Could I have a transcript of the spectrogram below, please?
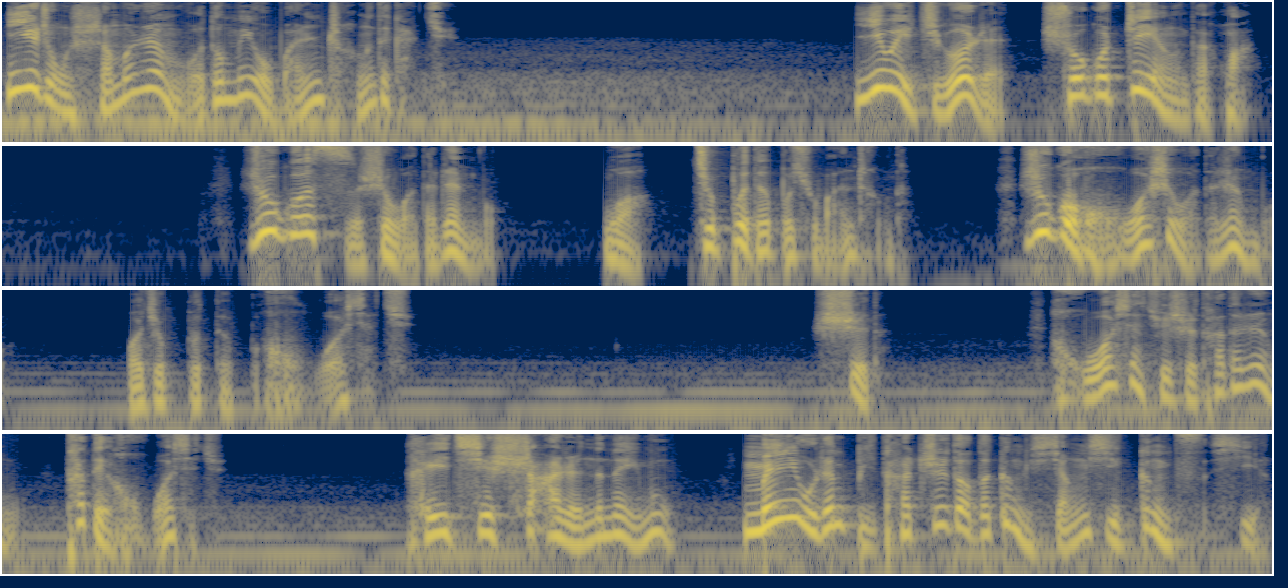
一种什么任务都没有完成的感觉。一位哲人说过这样的话：“如果死是我的任务，我就不得不去完成它；如果活是我的任务，我就不得不活下去。”是的。活下去是他的任务，他得活下去。黑七杀人的内幕，没有人比他知道的更详细、更仔细了。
